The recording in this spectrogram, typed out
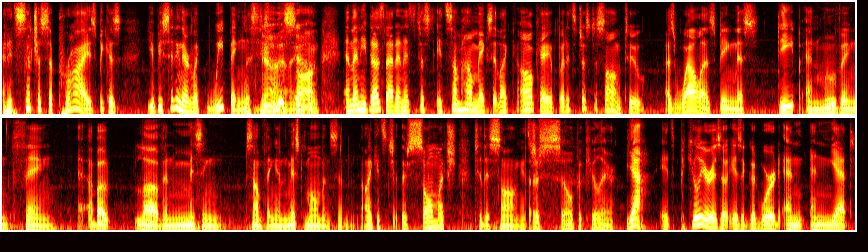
and it's such a surprise because you'd be sitting there like weeping listening Yeah, to this yeah. song and then he does that and it's just it somehow makes it like oh, okay but it's just a song too as well as being this deep and moving thing about love and missing something and missed moments and like it's just, there's so much to this song it's That's just so peculiar. yeah, it's peculiar is a is a good word, and and yet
